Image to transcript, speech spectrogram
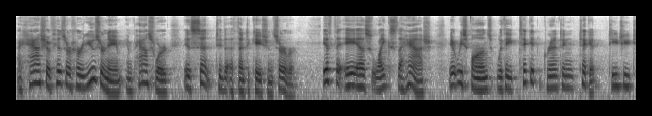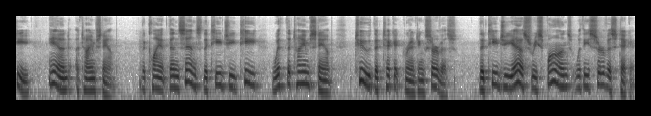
a hash of his or her username and password is sent to the authentication server. If the AS likes the hash, it responds with a ticket granting ticket, TGT, and a timestamp. the client then sends the TGT with the timestamp to the ticket granting service. The TGS responds with a service ticket.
